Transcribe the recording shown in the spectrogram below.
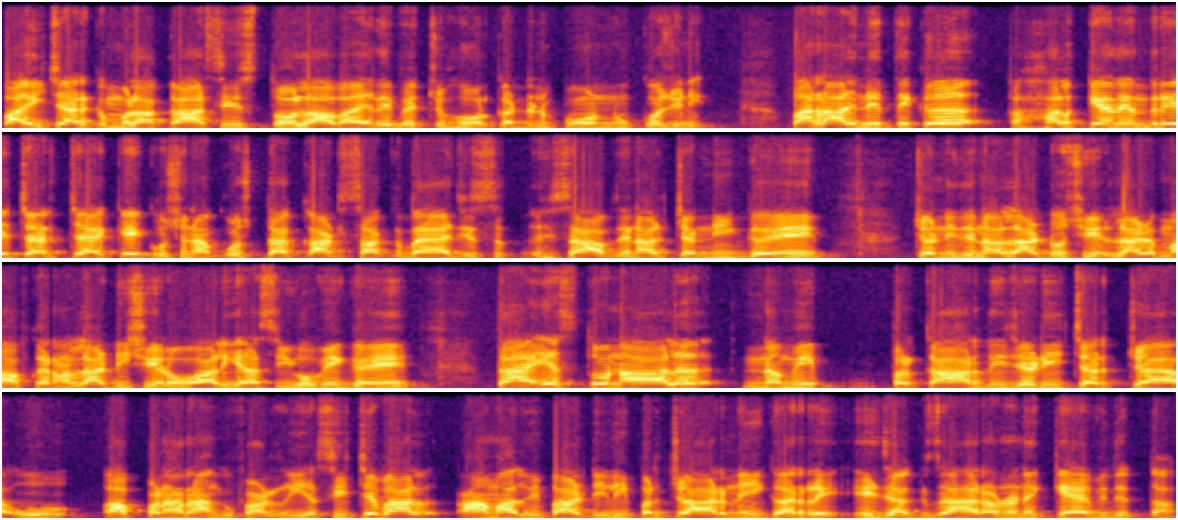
ਭਾਈਚਾਰਕ ਮੁਲਾਕਾਤ ਸੀ। ਇਸ ਤੋਂ ਇਲਾਵਾ ਇਹਦੇ ਵਿੱਚ ਹੋਰ ਕੱਢਣ ਪਾਉਣ ਨੂੰ ਕੁਝ ਨਹੀਂ। ਪਰ ਰਾਜਨੀਤਿਕ ਹਲਕਿਆਂ ਦੇ ਅੰਦਰ ਇਹ ਚਰਚਾ ਹੈ ਕਿ ਕੁਛ ਨਾ ਕੁਛ ਤਾਂ ਘਟ ਸਕਦਾ ਹੈ, ਜਿਸ ਹਿਸਾਬ ਦੇ ਨਾਲ ਚੰਨੀ ਗਏ। ਚੰਨੀ ਦੇ ਨਾਲ ਲਾਡੋ ਮਾਫ ਕਰਨਾ, ਲਾਡੀ ਸ਼ੇਰੋਵਾਲੀਆ ਸੀ, ਉਹ ਵੀ ਗਏ। ਤਾਂ ਇਸ ਤੋਂ ਨਾਲ ਨਵੀਂ ਪ੍ਰਕਾਰ ਦੀ ਜਿਹੜੀ ਚਰਚਾ, ਉਹ ਆਪਣਾ ਰੰਗ ਫੜ ਰਹੀ ਹੈ। ਸੀਚੇਵਾਲ ਆਮ ਆਦਮੀ ਪਾਰਟੀ ਲਈ ਪ੍ਰਚਾਰ ਨਹੀਂ ਕਰ ਰਹੇ, ਇਹ ਜਗ ਜ਼ਾਹਰ ਉਹਨਾਂ ਨੇ ਕਹਿ ਵੀ ਦਿੱਤਾ।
